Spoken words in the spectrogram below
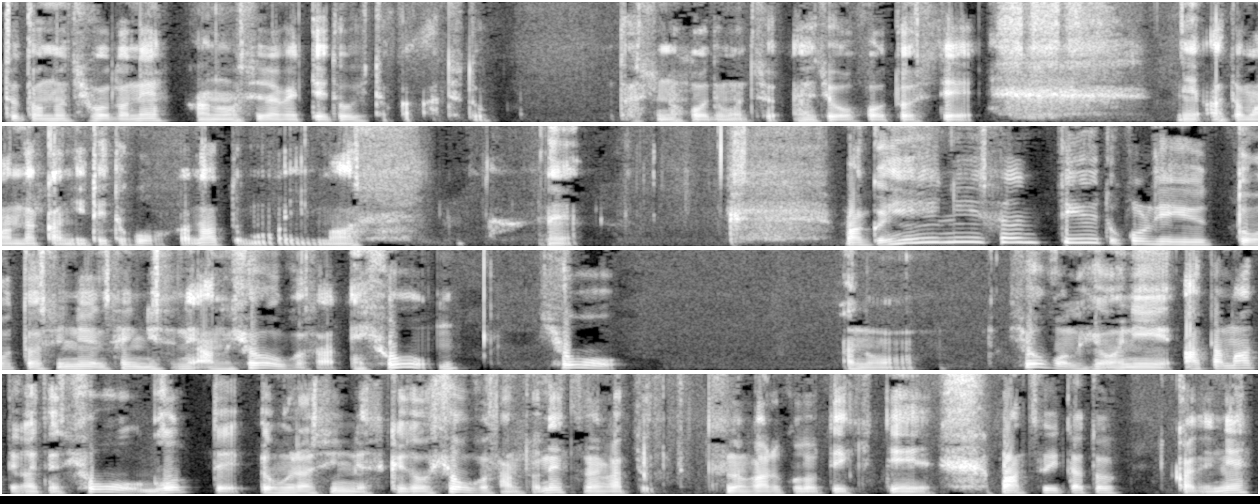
ちょっと後ほどね、あの、調べてどういう人か、ちょっと、私の方でも情報として、ね、頭の中に入れておこうかなと思います。ね。まあ、芸人さんっていうところで言うと、私ね、先日ね、あの、兵庫さん、え、兵、ん？兵、あの、兵庫の表に頭って書いて、兵庫って読むらしいんですけど、兵庫さんとね、つながって、つながることできて、まあ、ツイッターとかでね、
